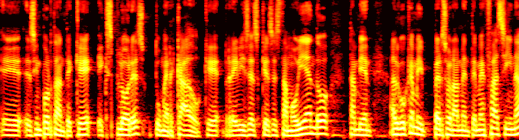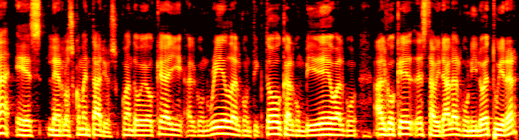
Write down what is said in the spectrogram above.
eh, es importante que explores tu mercado, que revises qué se está moviendo. También algo que a mí personalmente me fascina es leer los comentarios. Cuando veo que hay algún reel, algún TikTok, algún video, algún, algo que está viral, algún hilo de Twitter,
